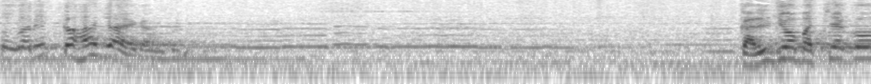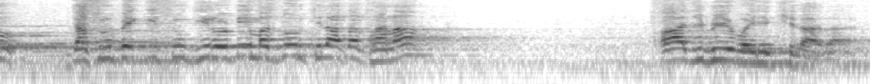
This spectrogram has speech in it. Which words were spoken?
तो गरीब कहाँ जाएगा अंकुल कल जो बच्चे को दस रुपए की सूखी रोटी मजदूर खिलाता था ना, आज भी वही खिला रहा है।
